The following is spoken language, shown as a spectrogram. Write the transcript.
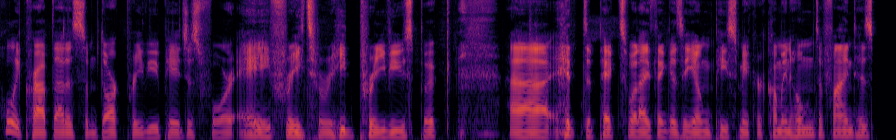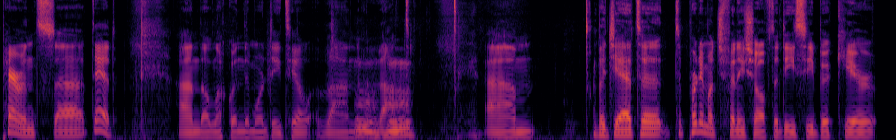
holy crap, that is some dark preview pages for a free to read previews book. Uh, it depicts what I think is a young peacemaker coming home to find his parents uh, dead. And I'll not go into more detail than mm-hmm. that. Um, but yeah, to to pretty much finish off the DC book here,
